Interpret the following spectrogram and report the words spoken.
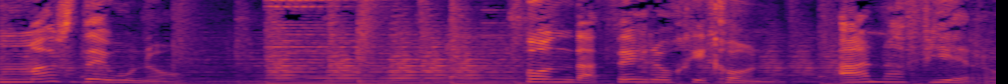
Más de uno. Honda Cero Gijón. Ana Fierro.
